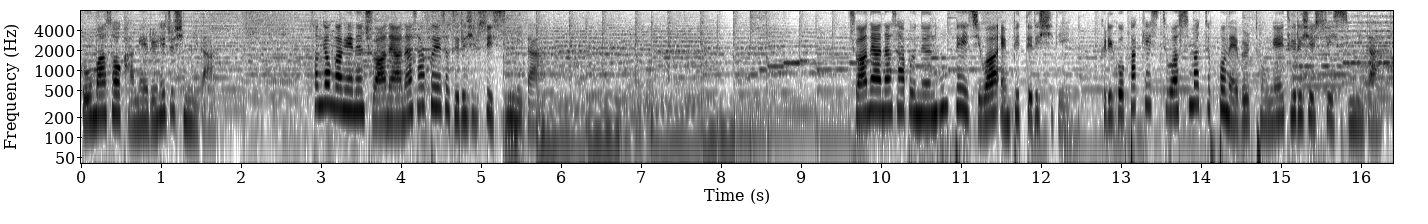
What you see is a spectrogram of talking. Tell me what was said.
로마서 강해를 해주십니다. 성경 강해는 주안의 하나 사부에서 들으실 수 있습니다. 주안의 하나 사부는 홈페이지와 mp3 cd 그리고 팟캐스트와 스마트폰 앱을 통해 들으실 수 있습니다.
